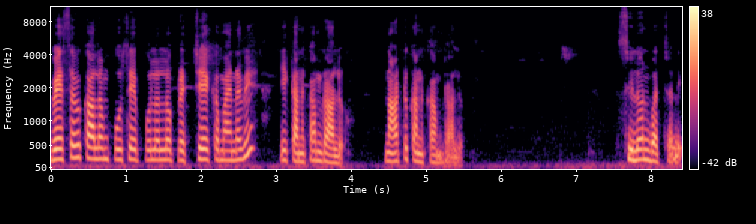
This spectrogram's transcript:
వేసవికాలం పూసే పూలలో ప్రత్యేకమైనవి ఈ కనకాంబరాలు. నాటు కనకాంబరాలు. సిలోన్ బచ్చలి.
